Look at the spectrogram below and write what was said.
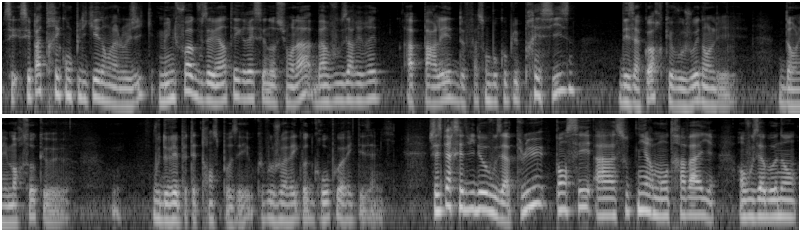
c'est pas très compliqué dans la logique, mais une fois que vous avez intégré ces notions-là, ben vous arriverez à parler de façon beaucoup plus précise des accords que vous jouez dans les, dans les morceaux que vous devez peut-être transposer, ou que vous jouez avec votre groupe ou avec des amis. J'espère que cette vidéo vous a plu. Pensez à soutenir mon travail en vous abonnant,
